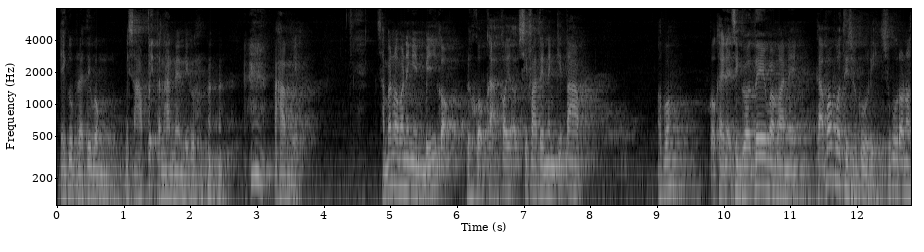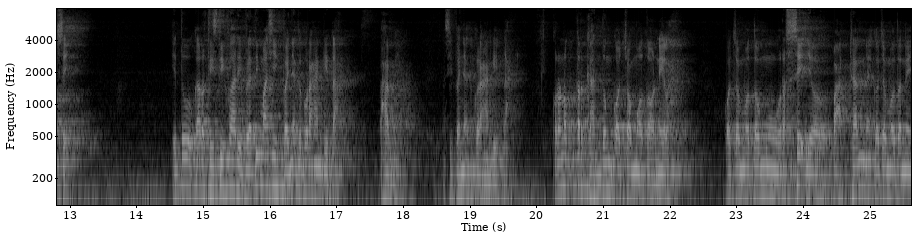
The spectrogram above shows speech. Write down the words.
iku berarti wong wis apik tenan niku. Paham ya? Sampai mau ngimpi kok lho kok gak koyo sifatnya ning kitab? Apa? Kok gak enek jenggote mamane gak apa-apa disyukuri syukurono sik. Itu kalau diistighfari berarti masih banyak kekurangan kita. Paham ya? Masih banyak kekurangan kita. Karena tergantung kacamotone lah. Kacamotomu resik ya padang nek kacamotone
